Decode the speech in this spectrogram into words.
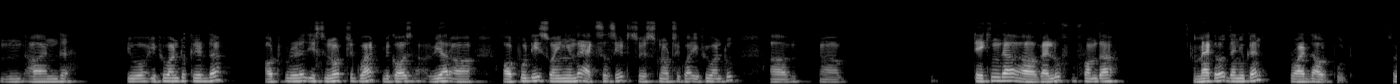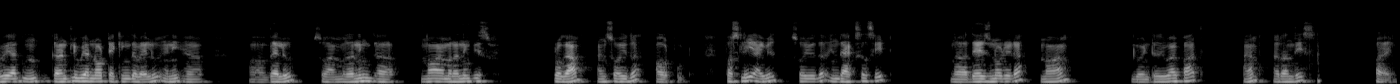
and you if you want to create the output is not required because we are uh, output is showing in the excel sheet so it's not required if you want to um, uh, taking the uh, value from the macro then you can provide the output. So we are currently we are not taking the value any uh, uh, value. So i'm running the now i'm running this program and show you the output. Firstly i will show you the in the excel sheet uh, there is no data. Now i'm going to the path and run this file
